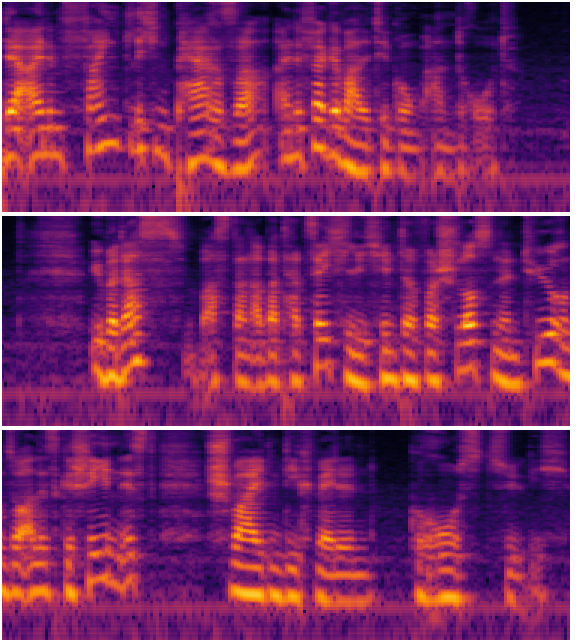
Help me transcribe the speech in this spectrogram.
der einem feindlichen Perser eine Vergewaltigung androht. Über das, was dann aber tatsächlich hinter verschlossenen Türen so alles geschehen ist, schweigen die Quellen großzügig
